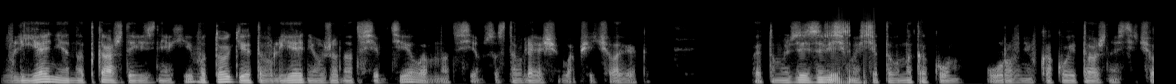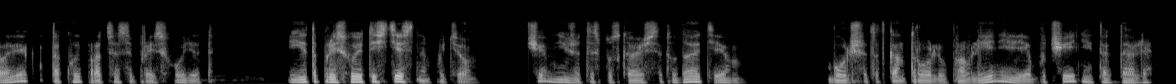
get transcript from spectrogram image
влияния над каждой из них. И в итоге это влияние уже над всем телом, над всем составляющим вообще человека. Поэтому здесь зависимость от того, на каком уровне, в какой этажности человек, такой процесс и происходит и это происходит естественным путем. Чем ниже ты спускаешься туда, тем больше этот контроль управления и обучения и так далее.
